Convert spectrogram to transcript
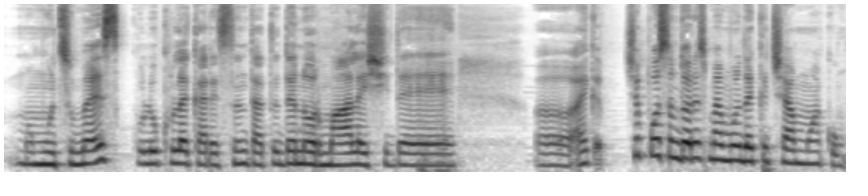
mă mulțumesc cu lucrurile care sunt atât de normale și de... Uh, adică, ce pot să-mi doresc mai mult decât ce am acum?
